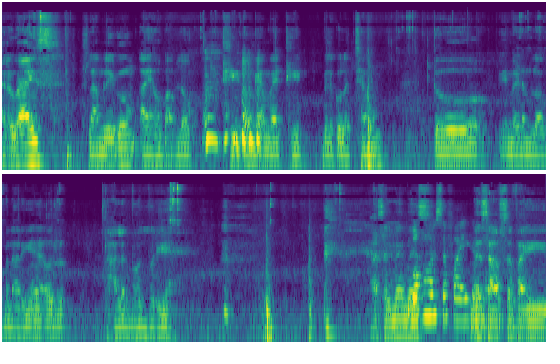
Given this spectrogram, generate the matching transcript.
हेलो गाइस अस्सलाम वालेकुम आई होप आप लोग ठीक होंगे मैं ठीक बिल्कुल अच्छा हूँ। तो ये मैडम ब्लॉग बना रही हैं और हालत बहुत बुरी है। असल में मैं बहुत सफ़ाई मैं साफ़ सफ़ाई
